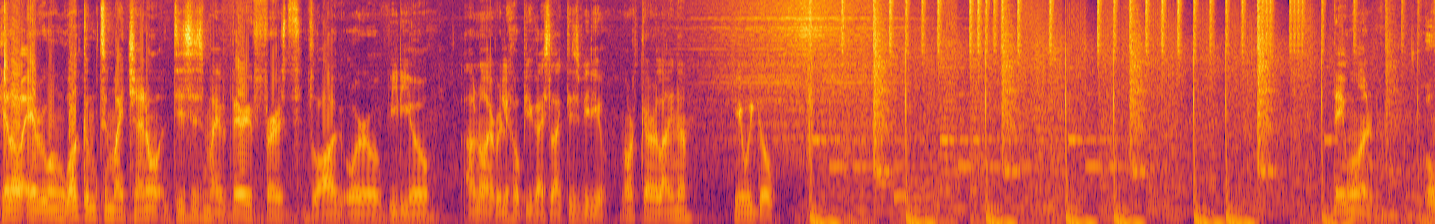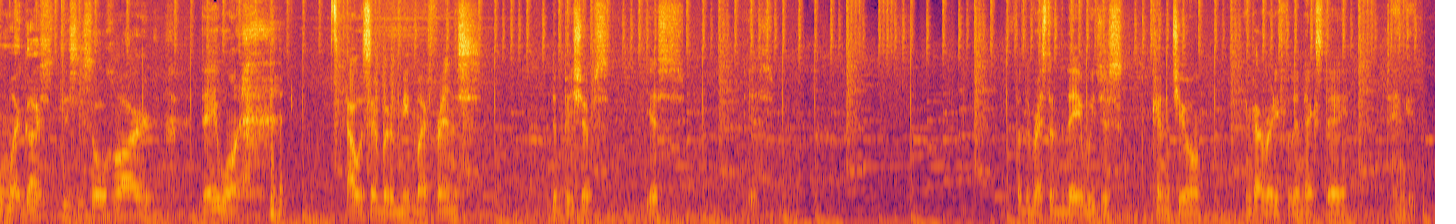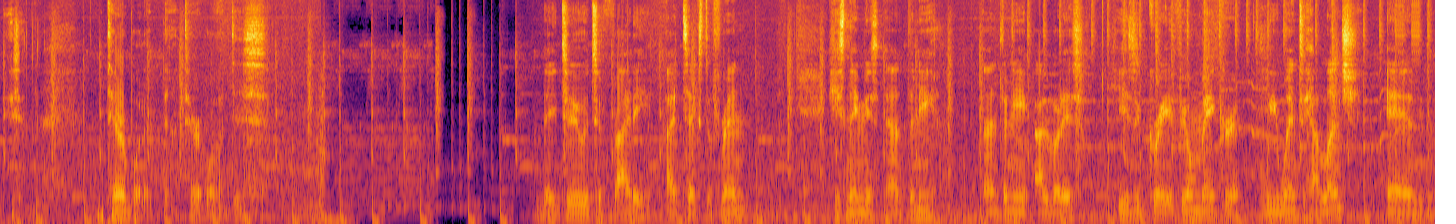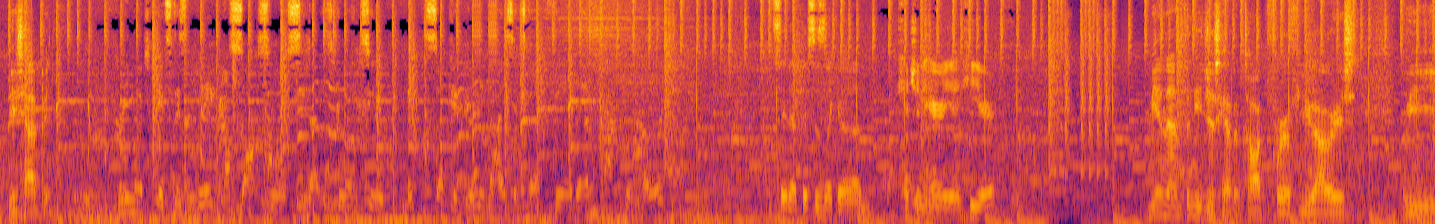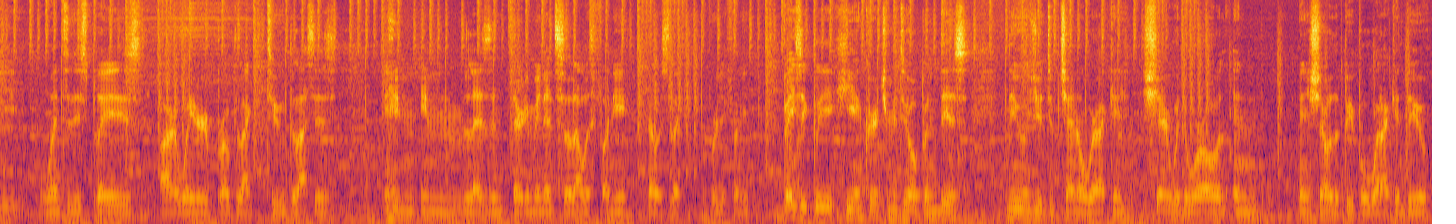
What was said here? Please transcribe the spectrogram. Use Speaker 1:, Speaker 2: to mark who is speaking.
Speaker 1: Hello everyone, welcome to my channel. This is my very first vlog or video. I don't know, I really hope you guys like this video. North Carolina, here we go. Day one. Oh my gosh, this is so hard. Day one. I was able to meet my friends, the bishops. Yes, yes. For the rest of the day, we just kind of chill and got ready for the next day. Dang it. I'm terrible at I'm terrible at this. Day two, it's a Friday. I text a friend. His name is Anthony. Anthony Alvarez. He's a great filmmaker. We went to have lunch and this happened.
Speaker 2: Pretty much it's this big soft source that is going to make the subject really nice. It's going to fill them with color. Let's say that this is like a kitchen area here.
Speaker 1: Me and Anthony just had a talk for a few hours. We went to this place. Our waiter broke like two glasses in in less than 30 minutes, so that was funny. That was like really funny. Basically, he encouraged me to open this new YouTube channel where I can share with the world and and show the people what I can do.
